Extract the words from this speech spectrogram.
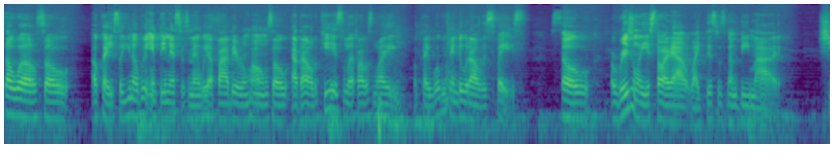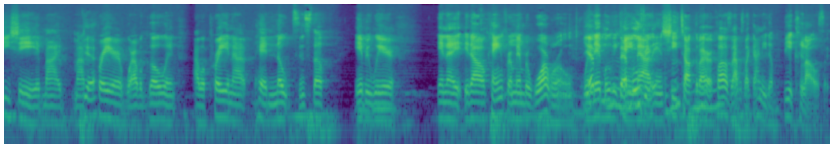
So well, so okay, so you know we're empty nesters now. We have five bedroom homes. So after all the kids left, I was like, okay, what we can do with all this space? So originally it started out like this was gonna be my she shed, my my Yeah. prayer where I would go and I would pray and I had notes and stuff everywhere. Mm-hmm. And I, it all came from remember War Room when Yep, that movie that came movie. out and she mm-hmm. talked about her mm-hmm. closet. I was like, I need a big closet.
